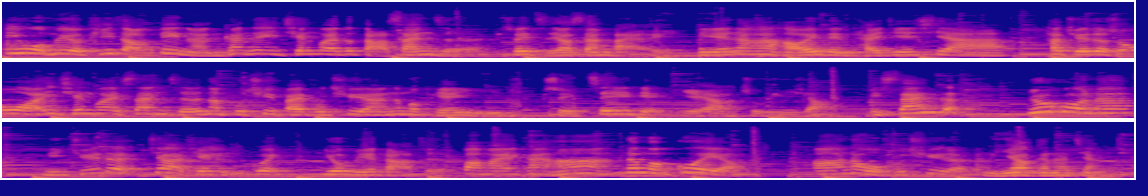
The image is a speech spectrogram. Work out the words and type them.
因为我们有提早订了。你看这一千块都打三折，所以只要三百而已。你让他好一点台阶下啊，他觉得说哇一千块三折，那不去白不去啊，那么便宜，所以这一点也要注意一下。第三个，如果呢你觉得价钱很贵又没有打折，爸妈一看啊那么贵哦。啊，那我不去了。你要跟他这样讲，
